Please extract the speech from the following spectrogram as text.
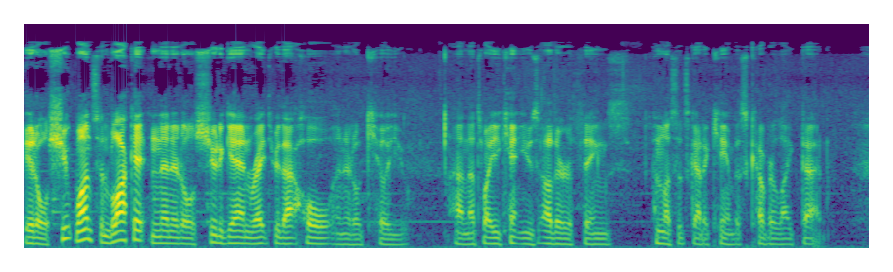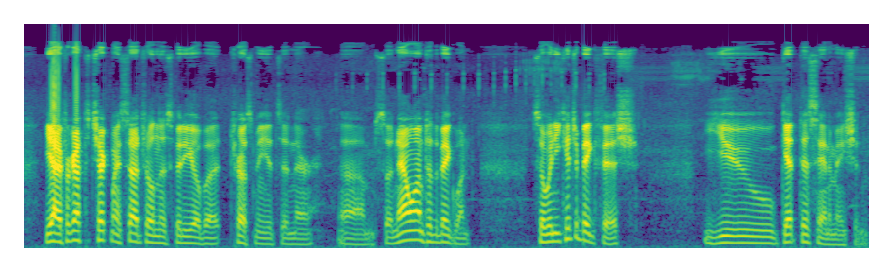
it'll shoot once and block it, and then it'll shoot again right through that hole and it'll kill you. And that's why you can't use other things unless it's got a canvas cover like that. Yeah, I forgot to check my satchel in this video, but trust me, it's in there. Um, so now on to the big one. So when you catch a big fish, you get this animation.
